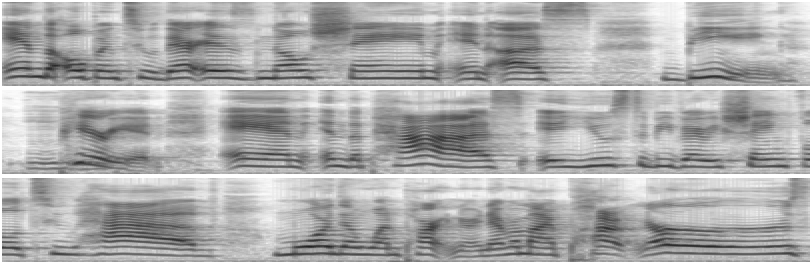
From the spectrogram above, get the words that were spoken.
in the open too. There is no shame in us being. Period. And in the past, it used to be very shameful to have more than one partner. Never mind partners.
